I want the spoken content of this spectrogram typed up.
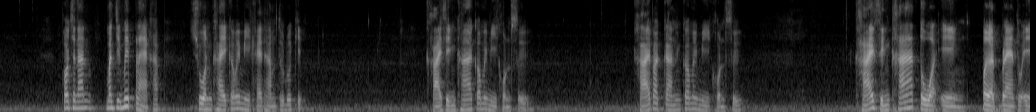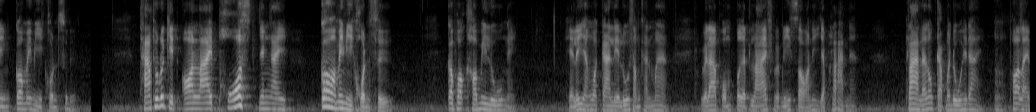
เพราะฉะนั้นมันจึงไม่แปลกครับ ชวนใครก็ไม่มีใครทำธุรกิจ ขายสินค้าก็ไม่มีคนซื้อ ขายประกันก็ไม่มีคนซื้อ ขายสินค้าตัวเอง เปิดแบรนด์ตัวเองก็ไม่มีคนซื้อทำธุรกิจออนไลน์โพสต์ยังไงก็ไม่มีคนซื้อ ก็เพราะเขาไม่รู้ไง เห็นหรือยังว่าการเรียนรู้สำคัญมาก เวลาผมเปิดไลฟ์แบบนี้สอนนี่อย่าพลาดนะ พลาดแล้วต้องกลับมาดูให้ได้ เพราะอะไร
